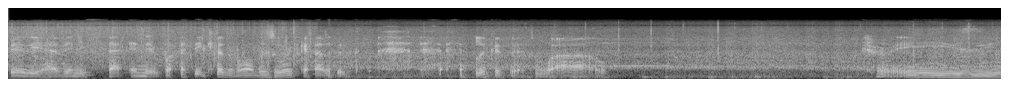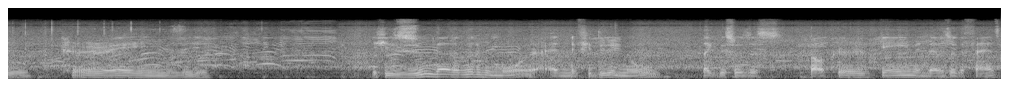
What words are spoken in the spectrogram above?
barely have any fat in their body because of all this workout. Look at that! Wow, crazy, crazy. If you zoomed out a little bit more, and if you didn't know, like this was a soccer game and those are the fans,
